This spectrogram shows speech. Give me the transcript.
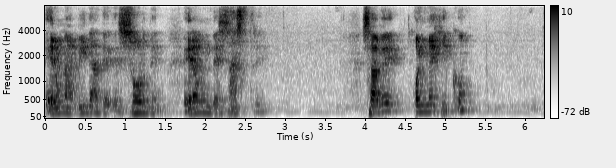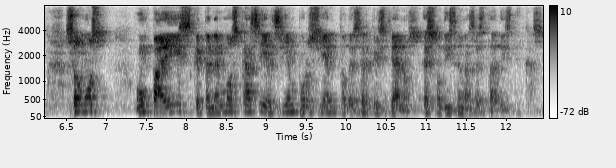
Era una vida de desorden, era un desastre. ¿Sabe? Hoy México somos un país que tenemos casi el 100% de ser cristianos. Eso dicen las estadísticas.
